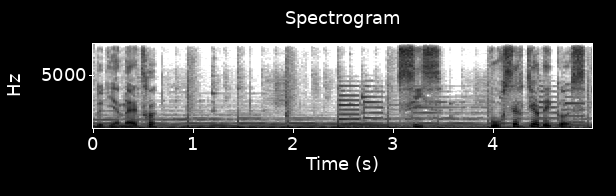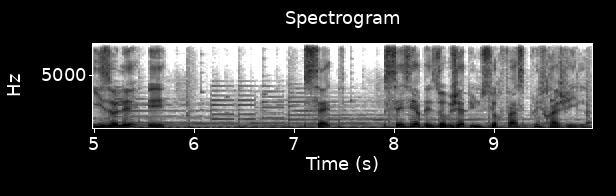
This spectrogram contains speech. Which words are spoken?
de diamètre. 6. Pour sertir des cosses isolées et 7. Saisir des objets d'une surface plus fragile.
